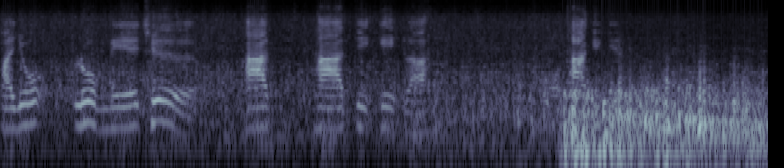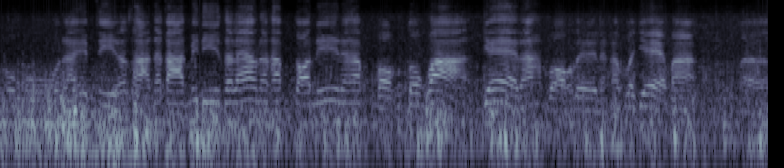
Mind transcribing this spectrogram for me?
พายุลูกนี้ชื่อทาทาจิกิเหรอทากิกิ นะเอฟซีสถานการณ์ไม่ดีซะแล้วนะครับ ตอนนี้นะครับบอกตรงว่าแย่นะบอกเลยนะครับว่าแย่มากเออ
